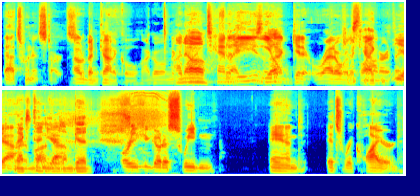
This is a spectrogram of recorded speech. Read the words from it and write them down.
that's when it starts. That would have been kind of cool. I go, I'm gonna I know. buy ten You're of like, these, and yep. then I get it right over Just the like- counter. Thank you Yeah. Next 10 much. years, Yeah. I'm good. or you could go to Sweden and it's required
